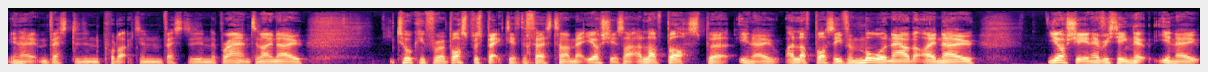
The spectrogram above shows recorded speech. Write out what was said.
you know, invested in the product and invested in the brand. And I know talking from a boss perspective, the first time I met Yoshi, it's like I love Boss, but you know, I love Boss even more now that I know Yoshi and everything that you know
